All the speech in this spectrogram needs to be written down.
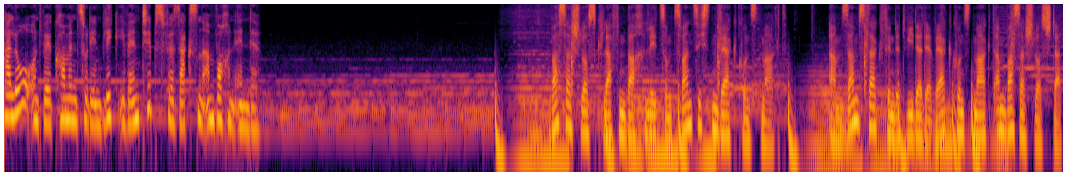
Hallo und willkommen zu den Blick-Event-Tipps für Sachsen am Wochenende. Wasserschloss Klaffenbach lädt zum 20. Werkkunstmarkt. Am Samstag findet wieder der Werkkunstmarkt am Wasserschloss statt.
